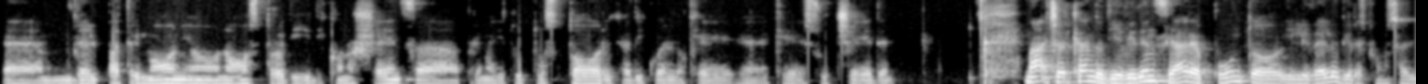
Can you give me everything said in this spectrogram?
eh, del patrimonio nostro di, di, conoscenza, prima di tutto storica, di quello che, eh, che succede ma cercando di evidenziare appunto il livello di, responsa-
